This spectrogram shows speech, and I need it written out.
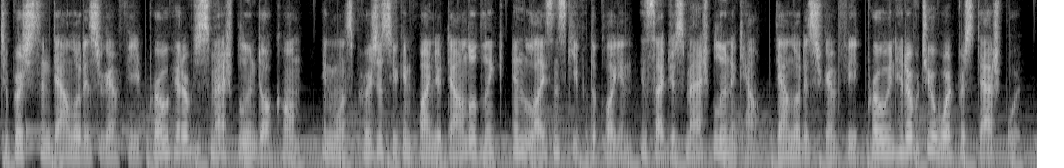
To purchase and download Instagram Feed Pro, head over to smashballoon.com. And once purchased, you can find your download link and license key for the plugin inside your Smash Balloon account. Download Instagram Feed Pro and head over to your WordPress dashboard.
